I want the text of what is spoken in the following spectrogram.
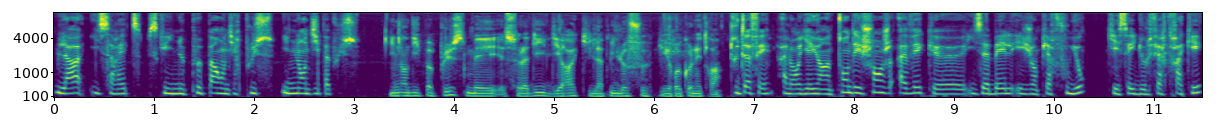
là, il s'arrête parce qu'il ne peut pas en dire plus. Il n'en dit pas plus. Il n'en dit pas plus, mais cela dit, il dira qu'il a mis le feu, il reconnaîtra. Tout à fait. Alors il y a eu un temps d'échange avec euh, Isabelle et Jean-Pierre Fouillot, qui essayent de le faire craquer,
